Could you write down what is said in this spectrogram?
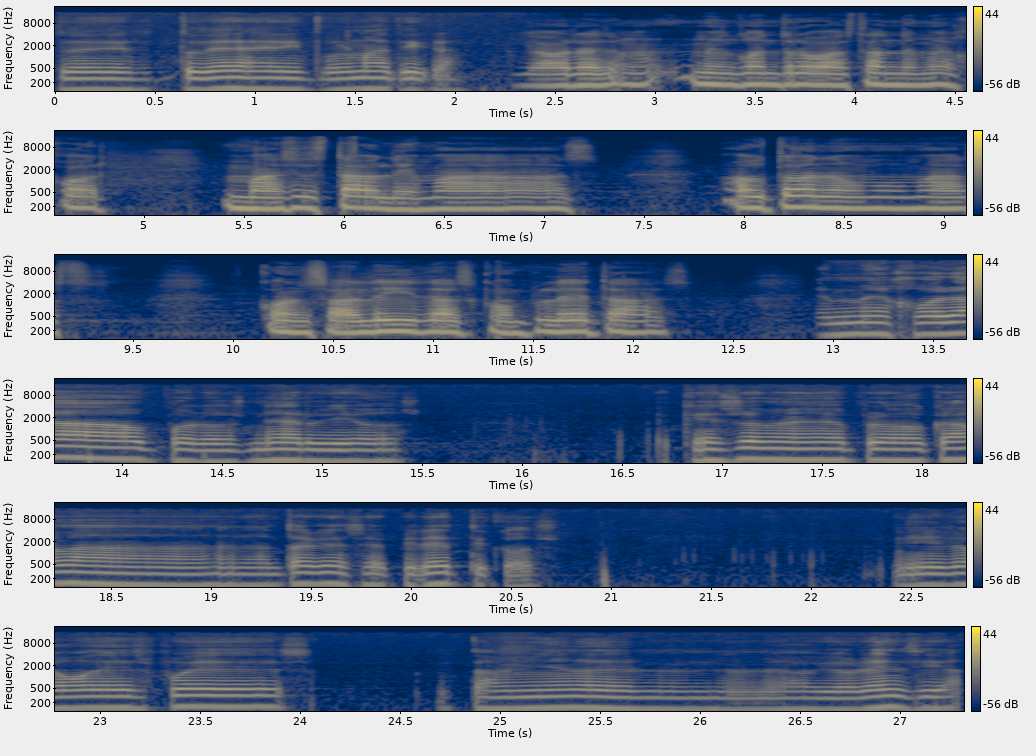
estudiar informática. Y ahora me encuentro bastante mejor más estable, más autónomo, más con salidas completas. He mejorado por los nervios, que eso me provocaba ataques epilépticos. Y luego después también de la violencia,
